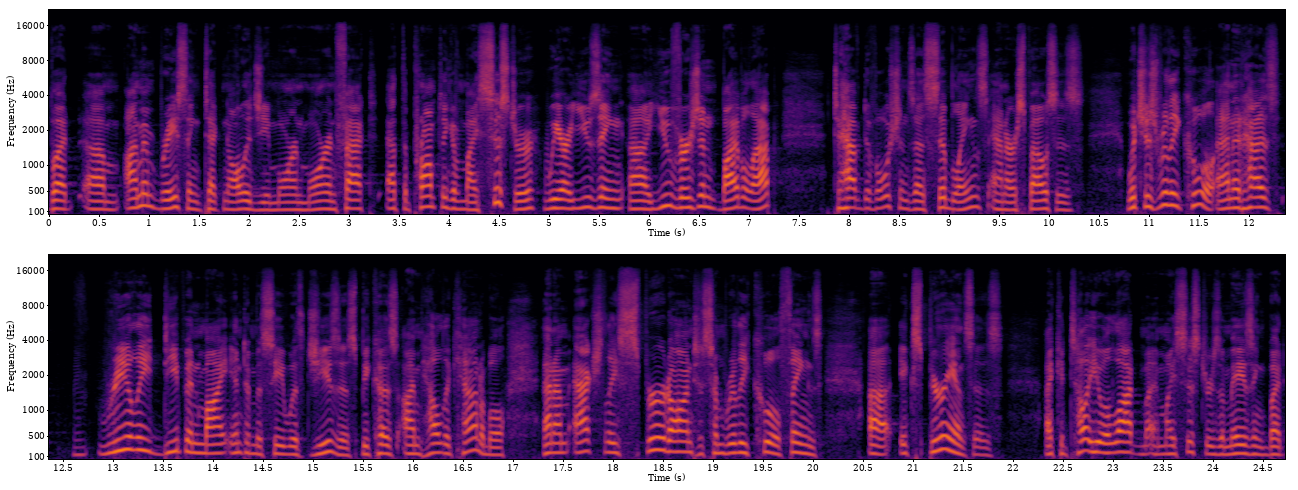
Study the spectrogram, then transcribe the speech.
But um, I'm embracing technology more and more. In fact, at the prompting of my sister, we are using uh, YouVersion Bible app to have devotions as siblings and our spouses, which is really cool. And it has really deepened my intimacy with Jesus because I'm held accountable and I'm actually spurred on to some really cool things, uh, experiences. I could tell you a lot. My, my sister's amazing, but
